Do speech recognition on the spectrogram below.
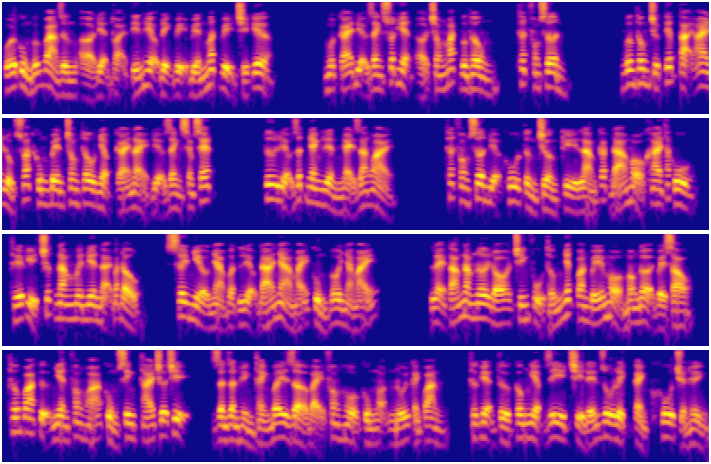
cuối cùng vững vàng dừng ở điện thoại tín hiệu định vị biến mất vị trí kia. Một cái địa danh xuất hiện ở trong mắt vương thông, thất phong sơn. Vương thông trực tiếp tại ai lục soát khung bên trong thâu nhập cái này địa danh xem xét. Tư liệu rất nhanh liền nhảy ra ngoài. Thất phong sơn địa khu từng trường kỳ làm cắt đá mỏ khai thác khu, thế kỷ trước năm mươi niên đại bắt đầu, xây nhiều nhà vật liệu đá nhà máy cùng vôi nhà máy. Lẻ tám năm nơi đó chính phủ thống nhất quan bế mỏ mong đợi về sau thông qua tự nhiên phong hóa cùng sinh thái chữa trị, dần dần hình thành bây giờ bảy phong hồ cùng ngọn núi cảnh quan, thực hiện từ công nghiệp di chỉ đến du lịch cảnh khu truyền hình.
